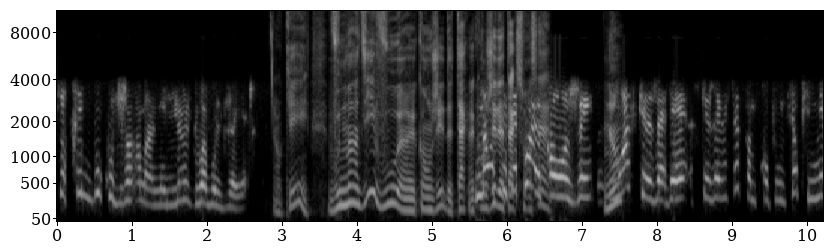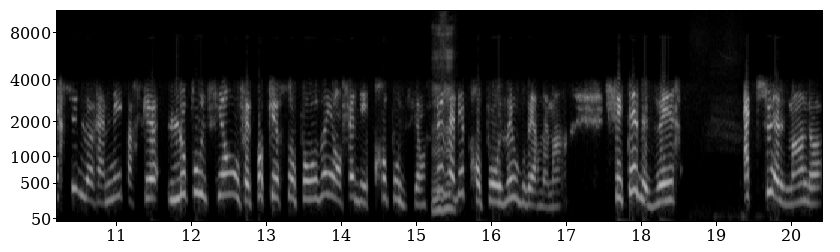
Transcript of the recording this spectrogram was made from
surpris beaucoup de gens dans le milieu, je dois vous le dire. OK. Vous demandiez, vous, un congé de taxe, un congé de taxe pas un congé. Moi, ce que j'avais, ce que j'avais fait comme proposition, puis merci de le ramener parce que l'opposition, on fait pas que s'opposer, on fait des propositions. Ce que mhm. j'avais proposé au gouvernement, c'était de dire, actuellement, là,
